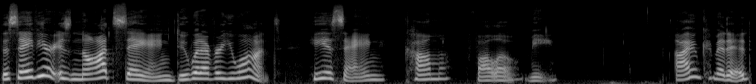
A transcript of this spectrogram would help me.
the Savior is not saying, do whatever you want. He is saying, come follow me. I am committed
